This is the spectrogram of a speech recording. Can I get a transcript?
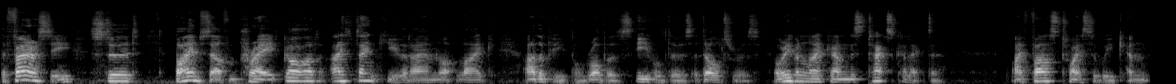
The Pharisee stood by himself and prayed, God, I thank you that I am not like other people, robbers, evildoers, adulterers, or even like um, this tax collector. I fast twice a week and,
